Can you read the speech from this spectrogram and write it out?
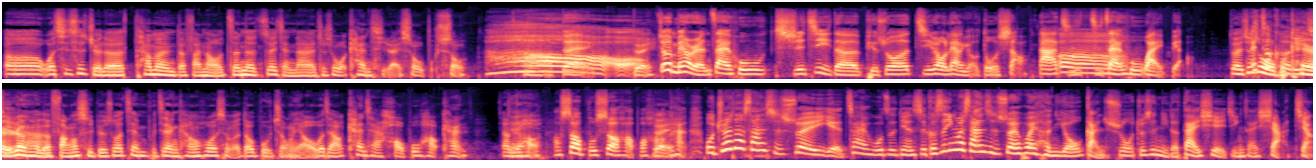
呃，我其实觉得他们的烦恼真的最简单的就是我看起来瘦不瘦。啊对哦对，就没有人在乎实际的，比如说肌肉量有多少，大家只、嗯。只在乎外表。对，就是我不 care 任何啊的方式，比如说健不健康或什么都不重要，我只要看起来好不好看，这样就好。哦，瘦不瘦好不好看？我觉得三十岁也在乎这件事，可是因为三十岁会很有感说，就是你的代谢已经在下降，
